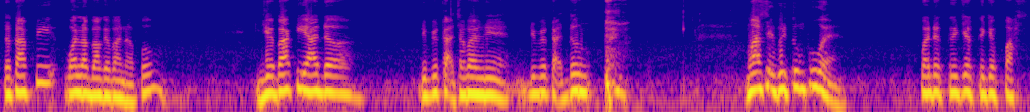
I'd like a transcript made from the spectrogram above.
tetapi walau bagaimanapun dia baki ada di pekat cabang ni di pekat tu masih bertumpuan pada kerja-kerja PAS.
